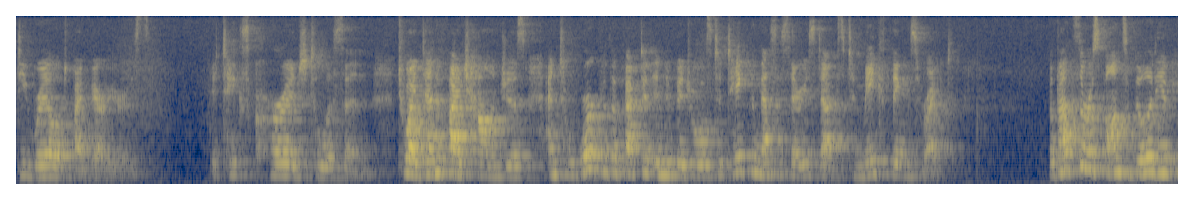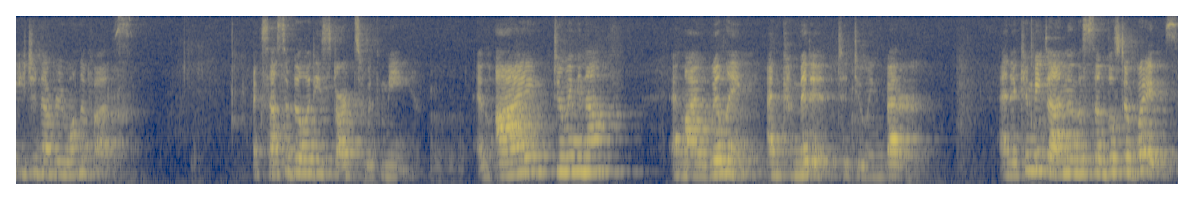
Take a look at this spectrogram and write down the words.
derailed by barriers. It takes courage to listen, to identify challenges, and to work with affected individuals to take the necessary steps to make things right. But that's the responsibility of each and every one of us. Accessibility starts with me. Am I doing enough? Am I willing and committed to doing better? And it can be done in the simplest of ways,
